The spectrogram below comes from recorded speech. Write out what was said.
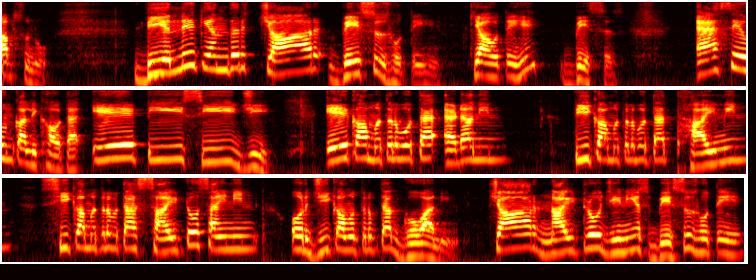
अब सुनो। डीएनए के अंदर चार बेसिस होते हैं। क्या होते हैं? बेसिस ऐसे उनका लिखा होता है ए टी सी जी ए का मतलब होता है एडानिन टी का मतलब होता है थाइमिन सी का मतलब होता है साइटोसाइनिन और जी का मतलब होता है गोवानिन चार नाइट्रोजीनियस बेसिस होते हैं।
